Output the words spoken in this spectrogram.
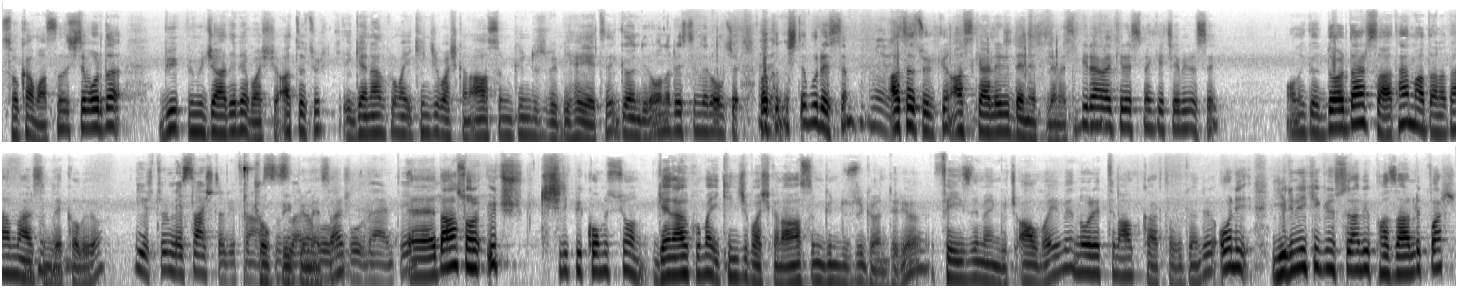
sokamazsınız. İşte orada büyük bir mücadele başlıyor. Atatürk e, Genelkurmay 2. Başkanı Asım Gündüz ve bir heyeti gönderiyor. Onun resimleri olacak. Evet. Bakın işte bu resim evet. Atatürk'ün askerleri denetlemesi. Bir evvelki resme geçebilirsek onu gör. Dörder saat hem Adana'da hem Mersin'de kalıyor. Bir tür mesaj tabii Fransızlara Çok büyük bir mesaj. Bu, bu verdi. Ee, daha sonra üç kişilik bir komisyon Genelkurmay 2. Başkanı Asım Gündüz'ü gönderiyor. Feyzi Mengüç Albay'ı ve Nurettin Alpkartal'ı gönderiyor. 10, 22 gün süren bir pazarlık var.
